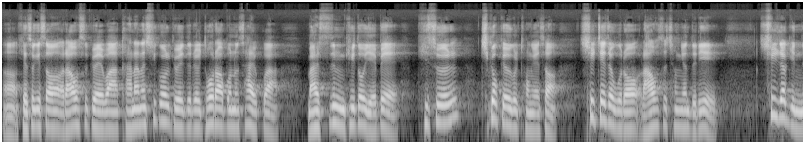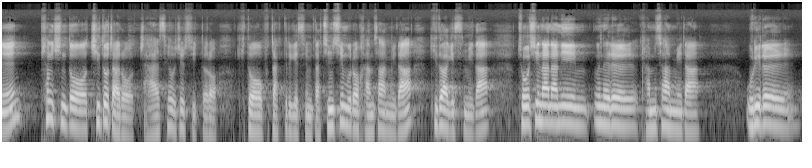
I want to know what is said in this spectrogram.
어, 계속해서 라오스 교회와 가난한 시골 교회들을 돌아보는 사역과 말씀, 기도, 예배, 기술, 직업 교육을 통해서 실제적으로 라오스 청년들이 실력 있는 평신도 지도자로 잘 세워질 수 있도록 기도 부탁드리겠습니다. 진심으로 감사합니다. 기도하겠습니다. 조신 하나님 은혜를 감사합니다. 우리를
